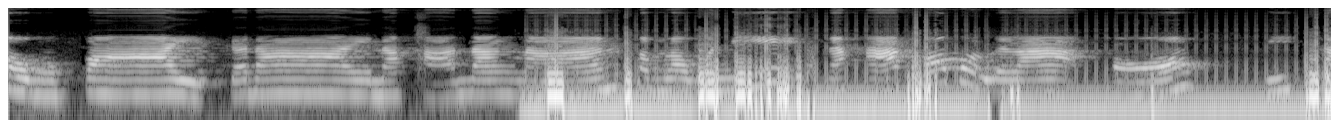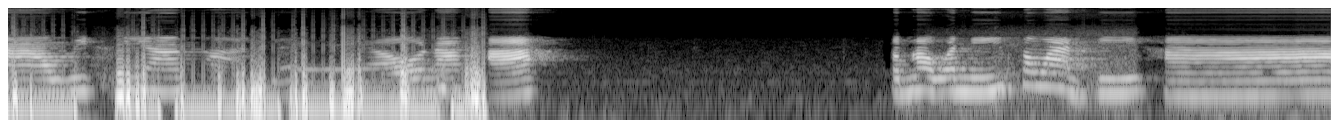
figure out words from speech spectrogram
ส่งไฟล์ก็ได้นะคะ ดังนั้นสำหรับวันนี้นะคะก็หมดเวลาของวิชาวิทยาศาสตร์แล้วนะคะสำหรับวันนี้สวัสดีค่ะ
